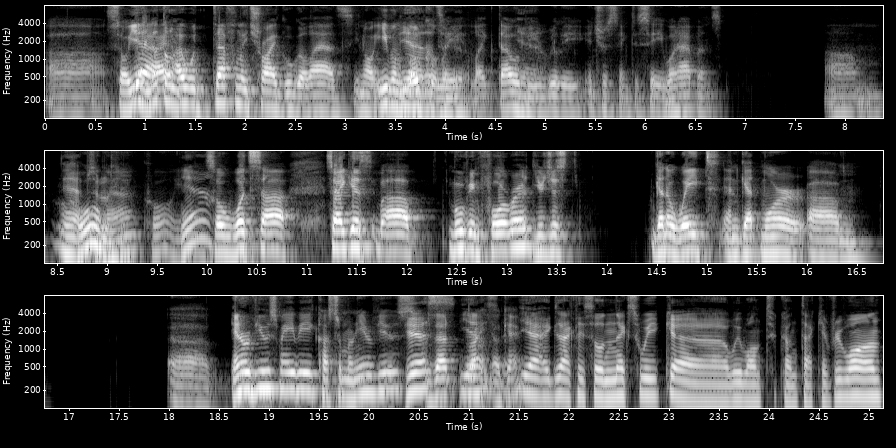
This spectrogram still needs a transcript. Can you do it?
Uh, so yeah, not I, I would definitely try Google Ads. You know, even Yeah, locally, good- like that would be really interesting to see what happens. Um, Yeah, cool, absolutely. man. Cool. Yeah. Yeah. So what's uh? So I guess uh, moving forward, you're just gonna wait and get more um, uh, interviews, maybe customer interviews. Yes, Is that yes, right? Okay. Yeah, exactly. So next week uh, we want to contact everyone,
